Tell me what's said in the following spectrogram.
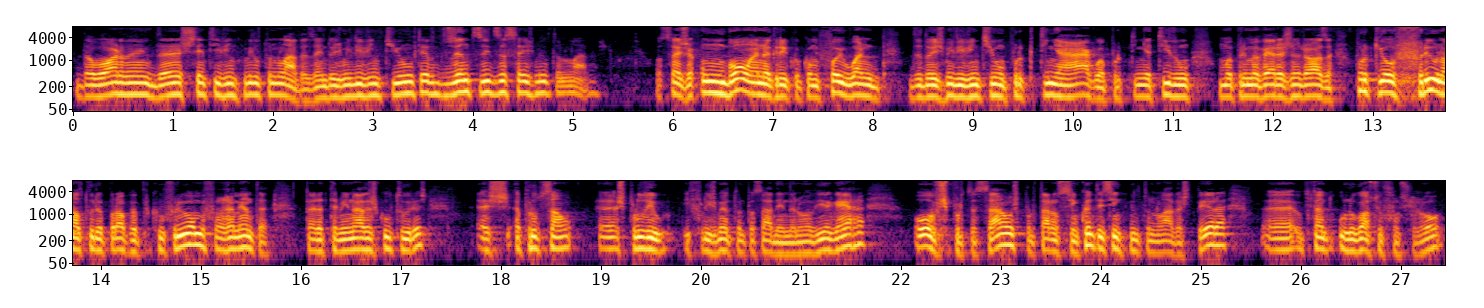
da ordem das 120 mil toneladas. Em 2021 teve 216 mil toneladas. Ou seja, um bom ano agrícola, como foi o ano de 2021, porque tinha água, porque tinha tido uma primavera generosa, porque houve frio na altura própria, porque o frio é uma ferramenta para determinadas culturas, a produção eh, explodiu. E felizmente no ano passado ainda não havia guerra, houve exportação, exportaram 55 mil toneladas de pera, eh, portanto o negócio funcionou.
